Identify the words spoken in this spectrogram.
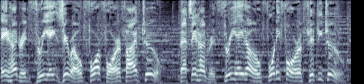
800 380 4452. That's 800 380 4452.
